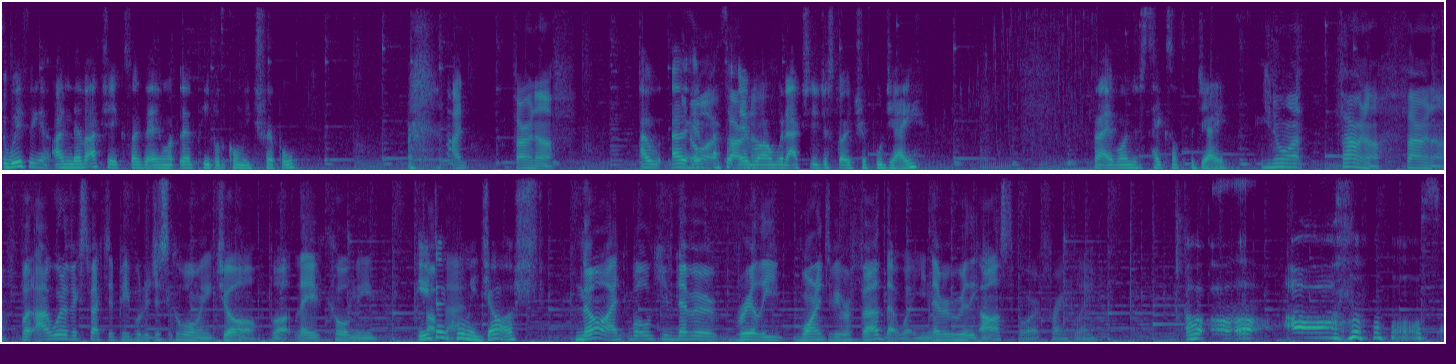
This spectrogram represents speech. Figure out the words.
The weird thing, is, I never actually expected anyone, uh, people to call me Triple. I, fair enough. I, I, You know I what, thought fair everyone enough. would actually just go Triple J. But everyone just takes off the J. You know what? Fair enough, fair enough. But I would have expected people to just call me Joel, but they called me. You don't Hat. call me Josh. No, I. Well, you've never really wanted to be referred that way. You never really asked for it, frankly. Oh, oh, oh, oh so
